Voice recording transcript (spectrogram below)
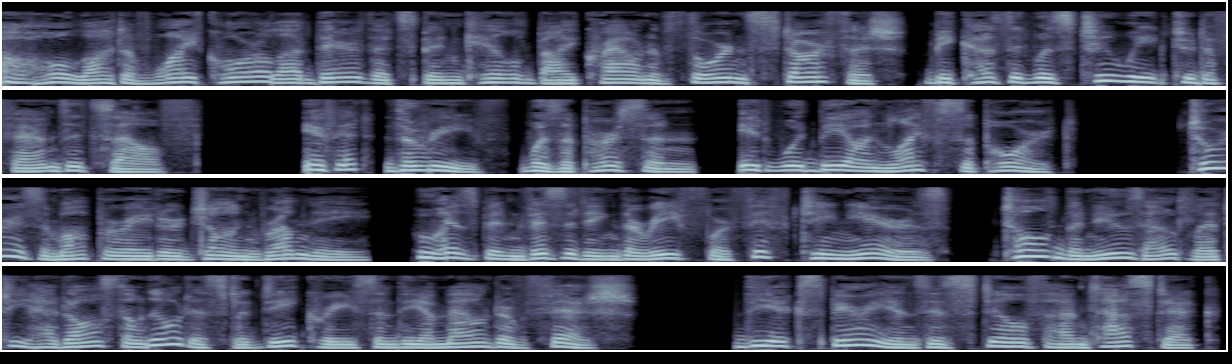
a whole lot of white coral out there that's been killed by crown of thorns starfish because it was too weak to defend itself. If it, the reef, was a person, it would be on life support. Tourism operator John Rumney, who has been visiting the reef for 15 years, told the news outlet he had also noticed a decrease in the amount of fish. The experience is still fantastic,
